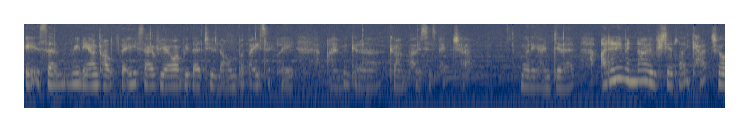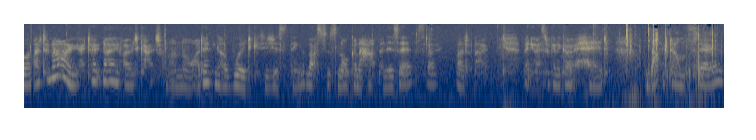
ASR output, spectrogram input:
It's um, really uncomfy so hopefully I won't be there too long but basically I'm gonna go and post this picture. I'm gonna go and do it. I don't even know if she'd like catch on. I don't know. I don't know if I would catch on or not. I don't think I would because you just think that's just not gonna happen, is it? So I don't know. But anyways, we're gonna go ahead back downstairs.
